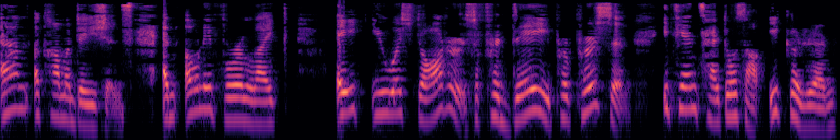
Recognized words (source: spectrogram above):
and accommodations, and only for like eight U.S. dollars per day per person，一天才多少一个人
